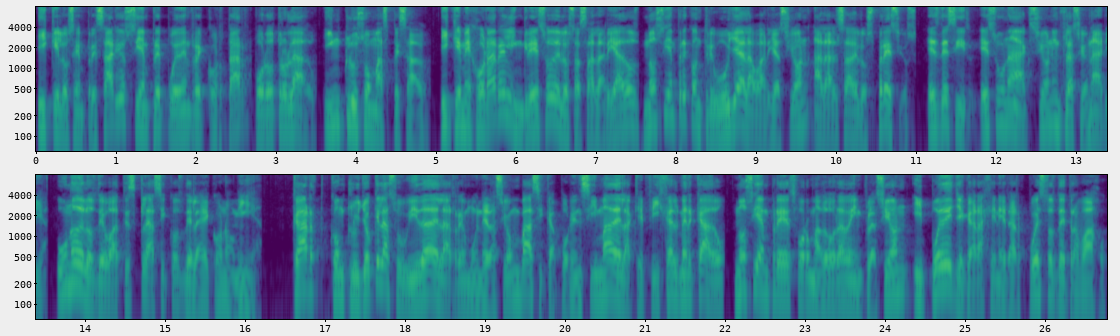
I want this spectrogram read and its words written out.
y que los empresarios siempre pueden recortar por otro lado, incluso más pesado, y que mejorar el ingreso de los asalariados no siempre contribuye a la variación al alza de los precios, es decir, es una acción inflacionaria, uno de los debates clásicos de la economía. Cart concluyó que la subida de la remuneración básica por encima de la que fija el mercado no siempre es formadora de inflación y puede llegar a generar puestos de trabajo.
